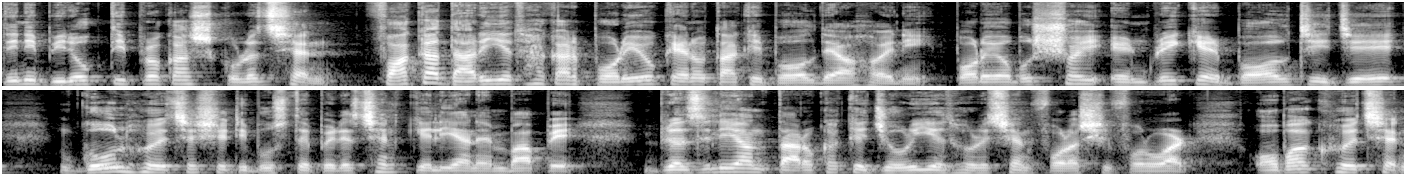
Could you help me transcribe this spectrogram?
তিনি বিরক্তি প্রকাশ করেছেন। ফাঁকা দাঁড়িয়ে থাকার পরেও কেন তাকে বল দেওয়া হয়নি? পরে অবশ্যই এন্ড্রিকের বলটি যে গোল হয়েছে সেটি বুঝতে পেরেছেন কেলিয়ান এমবাপে ব্রাজিলিয়ান তারকাকে জড়িয়ে ধরেছেন ফরাসি ফরোয়ার্ড। অবাক হয়েছেন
